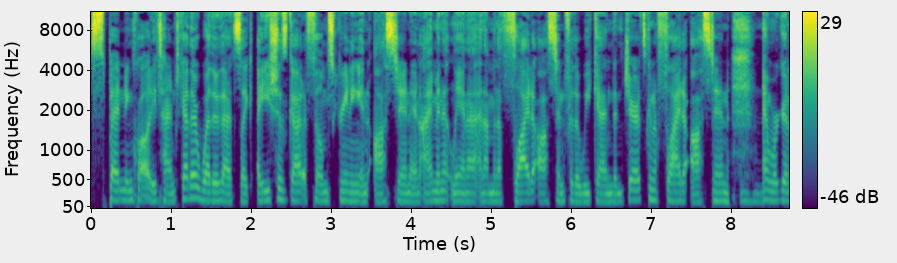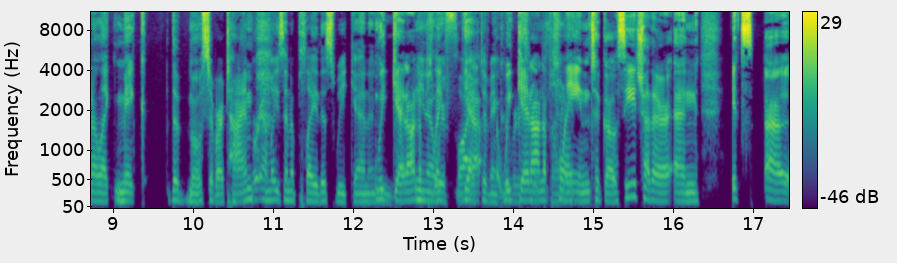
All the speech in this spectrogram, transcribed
spending quality time together whether that's like Aisha's got a film screening in Austin and I'm in Atlanta and I'm going to fly to Austin for the weekend and Jared's going to fly to Austin Mm-hmm. and we're going to like make the most of our time. Or Emily's in a play this weekend, and we get on a know, plane. we yeah, up to Vancouver. we get on a plane to go see each other, and it's uh,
